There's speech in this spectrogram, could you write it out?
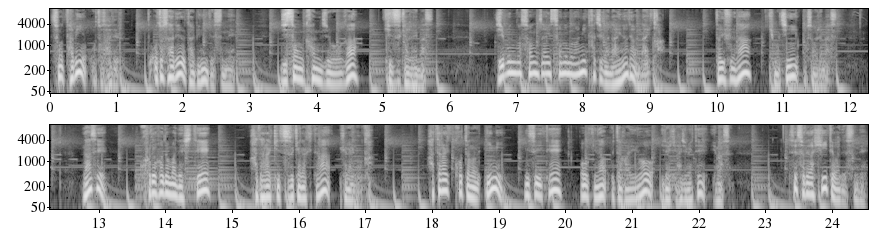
その度に落とされる。落とされるたびにですね自尊感情が築かれます。自分の存在そのものに価値がないのではないかというふうな気持ちに襲われます。なぜこれほどまでして働き続けなくてはいけないのか。働くことの意味について大きな疑いを抱き始めています。そしてそれがひいてはですね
